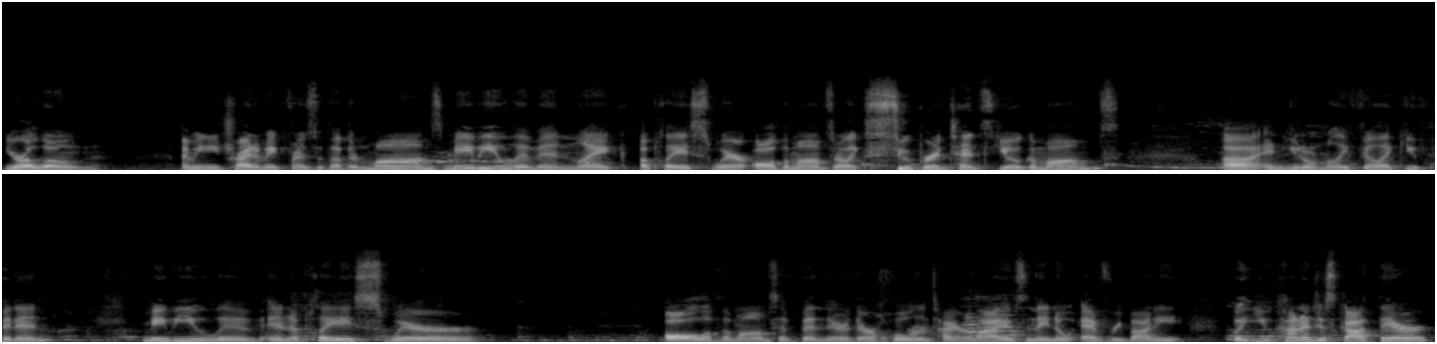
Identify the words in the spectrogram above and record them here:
You're alone. I mean, you try to make friends with other moms. Maybe you live in like a place where all the moms are like super intense yoga moms, uh, and you don't really feel like you fit in. Maybe you live in a place where all of the moms have been there their whole entire lives and they know everybody, but you kind of just got there.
